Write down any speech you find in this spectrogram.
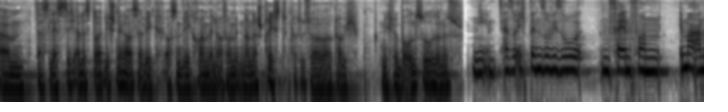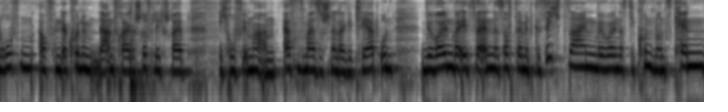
Ähm, das lässt sich alles deutlich schneller aus, Weg, aus dem Weg räumen, wenn du einfach miteinander sprichst. Das ist aber, glaube ich, nicht nur bei uns so, sondern es Nee, also ich bin sowieso ein Fan von immer anrufen, auch wenn der Kunde eine Anfrage schriftlich schreibt. Ich rufe immer an. Erstens mal ist es schneller geklärt und wir wollen bei E2N eine Software mit Gesicht sein. Wir wollen, dass die Kunden uns kennen.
